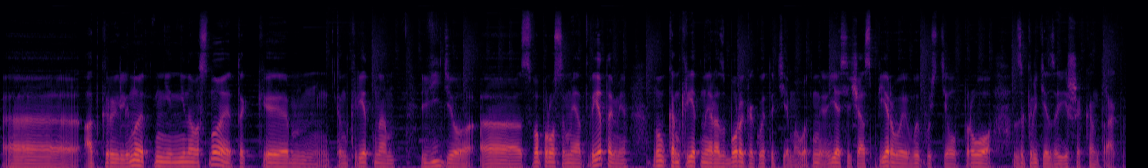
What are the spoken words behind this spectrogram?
открыли. Ну, это не, не новостное, это к, э, конкретно видео э, с вопросами и ответами, ну, конкретные разборы какой-то темы. Вот я сейчас первый выпустил про закрытие зависших контрактов.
